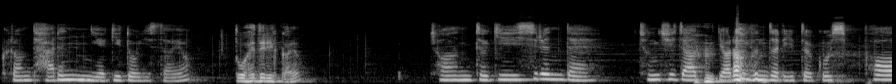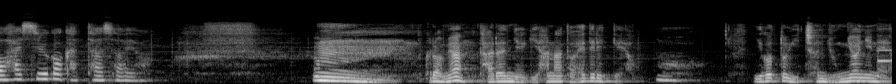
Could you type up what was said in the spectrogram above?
그럼 다른 얘기도 있어요? 또 해드릴까요? 전 듣기 싫은데 청취자 여러분들이 듣고 싶어 하실 것 같아서요. 음, 그러면 다른 얘기 하나 더 해드릴게요. 어, 이것도 2006년이네요.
